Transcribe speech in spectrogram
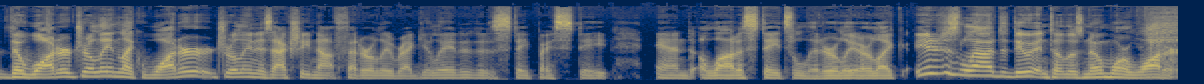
the water drilling, like water drilling is actually not federally regulated. It is state by state. And a lot of states literally are like, you're just allowed to do it until there's no more water.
